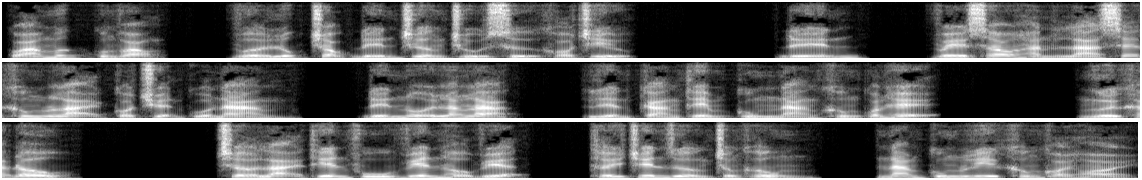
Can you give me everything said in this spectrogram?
quá mức cuồng vọng, vừa lúc chọc đến trương chủ sự khó chịu. Đến, về sau hẳn là sẽ không lại có chuyện của nàng, đến nỗi lăng lạc, liền càng thêm cùng nàng không quan hệ. Người khác đâu? Trở lại thiên phú viên hậu viện, thấy trên giường trống không, Nam Cung Ly không khỏi hỏi,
